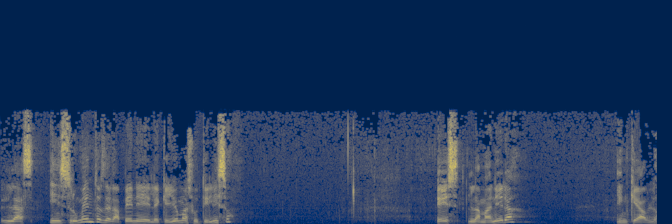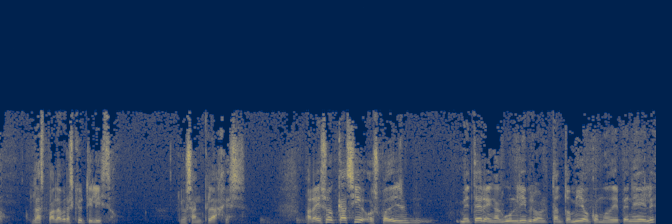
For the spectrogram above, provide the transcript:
los instrumentos de la PNL que yo más utilizo es la manera en que hablo, las palabras que utilizo, los anclajes. Para eso casi os podéis meter en algún libro, tanto mío como de PNL.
